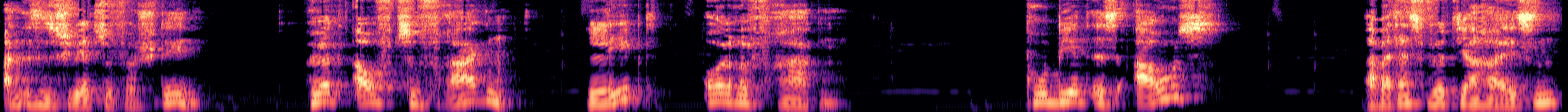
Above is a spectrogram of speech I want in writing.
an ist es schwer zu verstehen. Hört auf zu fragen. Lebt eure Fragen. Probiert es aus. Aber das wird ja heißen,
